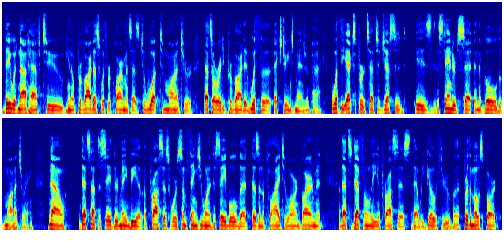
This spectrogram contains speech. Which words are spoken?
they would not have to, you know, provide us with requirements as to what to monitor. That's already provided with the Exchange Management Pack. What the experts have suggested is the standard set and the goal of monitoring. Now, that's not to say there may be a, a, process where some things you want to disable that doesn't apply to our environment. That's definitely a process that we go through, but for the most part,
